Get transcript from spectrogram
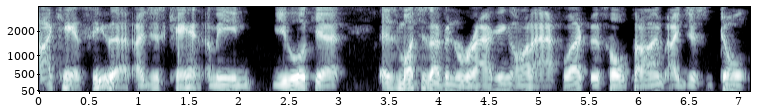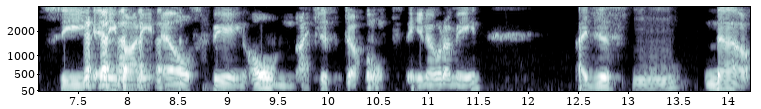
I can't see that. I just can't. I mean, you look at as much as I've been ragging on Affleck this whole time, I just don't see anybody else being Holden. I just don't. You know what I mean? I just Mm-hmm. no.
